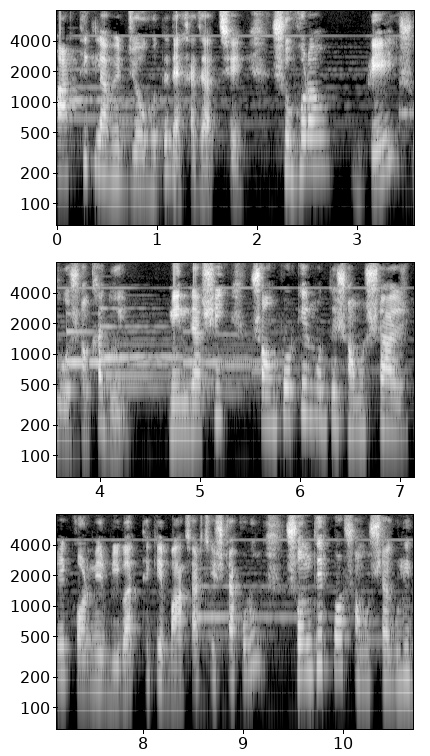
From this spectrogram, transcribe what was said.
আর্থিক লাভের যোগ হতে দেখা যাচ্ছে। শুভ রং গ্রে, শুভ সংখ্যা দুই। মীন রাশি, সম্পর্কের মধ্যে সমস্যা আসবে, কর্মের বিবাদ থেকে বাঁচার চেষ্টা করুন, সন্ধ্যের পর সমস্যাগুলি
